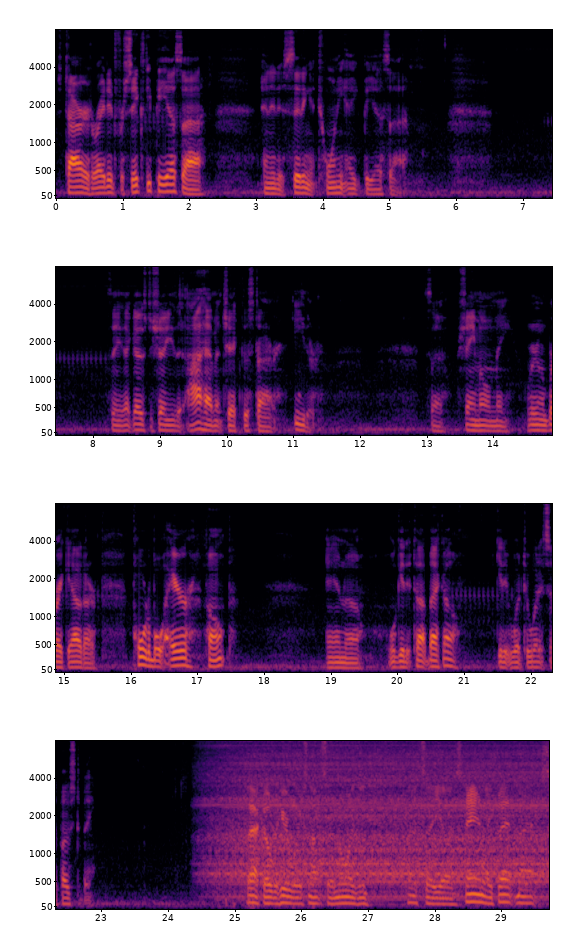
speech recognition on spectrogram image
This tire is rated for 60 PSI and it is sitting at 28 PSI. See, that goes to show you that I haven't checked this tire either. So, shame on me. We're gonna break out our portable air pump and uh, we'll get it topped back off. Get it what to what it's supposed to be back over here where it's not so noisy. That's a uh, Stanley Fat Max.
